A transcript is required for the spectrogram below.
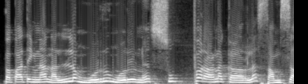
இப்போ பார்த்தீங்கன்னா நல்ல மொறு மொறுன்னு சூப் சூப்பரான கலரில் சம்சா.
